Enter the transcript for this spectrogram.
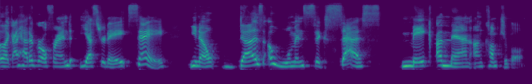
like, I had a girlfriend yesterday say, you know, does a woman's success make a man uncomfortable?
